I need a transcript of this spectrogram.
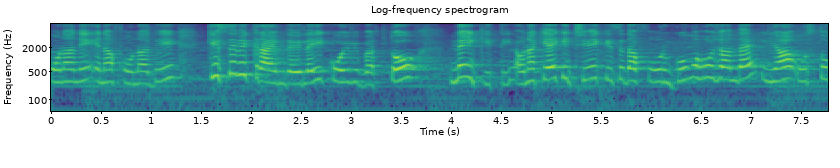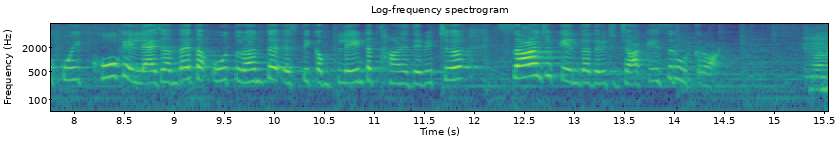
ਉਹਨਾਂ ਨੇ ਇਹਨਾਂ ਫੋਨਾਂ ਦੀ ਕਿਸੇ ਵੀ ਕ੍ਰਾਈਮ ਦੇ ਲਈ ਕੋਈ ਵੀ ਵਰਤੋਂ ਨਹੀਂ ਕੀਤੀ। ਉਹਨਾਂ ਕਿਹਾ ਕਿ ਜੇ ਕਿਸੇ ਦਾ ਫੋਨ ਗੁੰਮ ਹੋ ਜਾਂਦਾ ਹੈ ਜਾਂ ਉਸ ਤੋਂ ਕੋਈ ਖੋ ਕੇ ਲੈ ਜਾਂਦਾ ਹੈ ਤਾਂ ਉਹ ਤੁਰੰਤ ਇਸ ਦੀ ਕੰਪਲੇਂਟ ਥਾਣੇ ਦੇ ਵਿੱਚ ਸਾਂਝ ਕੇਂਦਰ ਦੇ ਵਿੱਚ ਜਾ ਕੇ ਜ਼ਰੂਰ ਕਰਵਾਉਣ।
